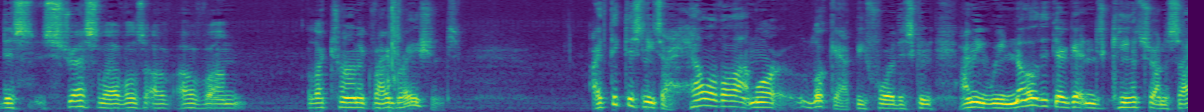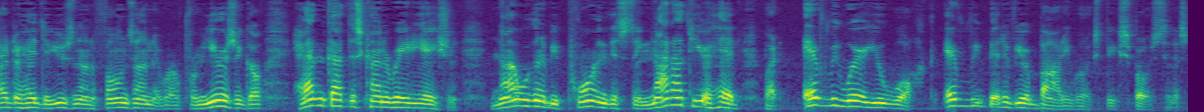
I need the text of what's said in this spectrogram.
this stress levels of of um, electronic vibrations. I think this needs a hell of a lot more look at before this can. I mean, we know that they're getting cancer on the side of their head. They're using on the phones on the, were from years ago. Haven't got this kind of radiation. Now we're going to be pouring this thing not onto your head, but everywhere you walk. Every bit of your body will be exposed to this,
